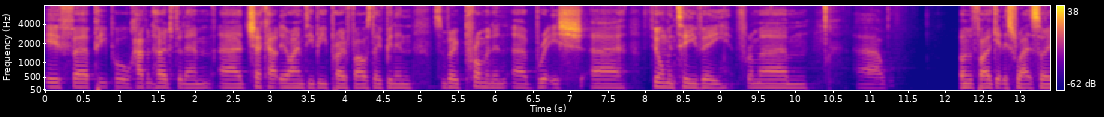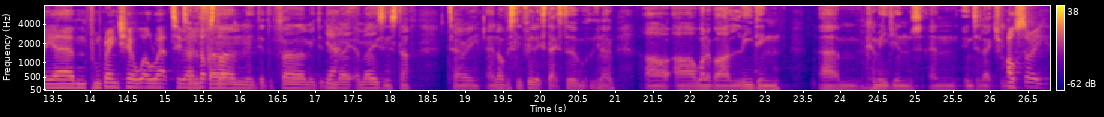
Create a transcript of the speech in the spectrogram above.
if uh, people haven't heard for them, uh, check out their IMDb profiles. They've been in some very prominent uh, British uh, film and TV from. Um, uh, if I get this right, sorry, um, from Grange Hill all the way up to, to uh, the Lock, Stock. firm. He did the firm. He did Yeah. ama- amazing stuff, Terry, and obviously Felix Dexter. You know, are, are one of our leading um, comedians and intellectuals. Oh, sorry,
